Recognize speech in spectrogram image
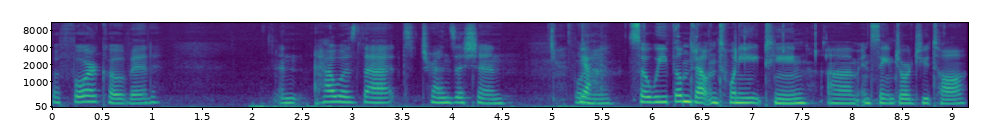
before COVID. And how was that transition for yeah. you? So we filmed it out in 2018 um, in St. George, Utah,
